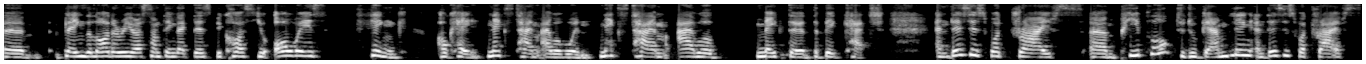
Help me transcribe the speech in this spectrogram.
uh, playing the lottery or something like this because you always think okay next time i will win. Next time i will make the, the big catch. And this is what drives um, people to do gambling and this is what drives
